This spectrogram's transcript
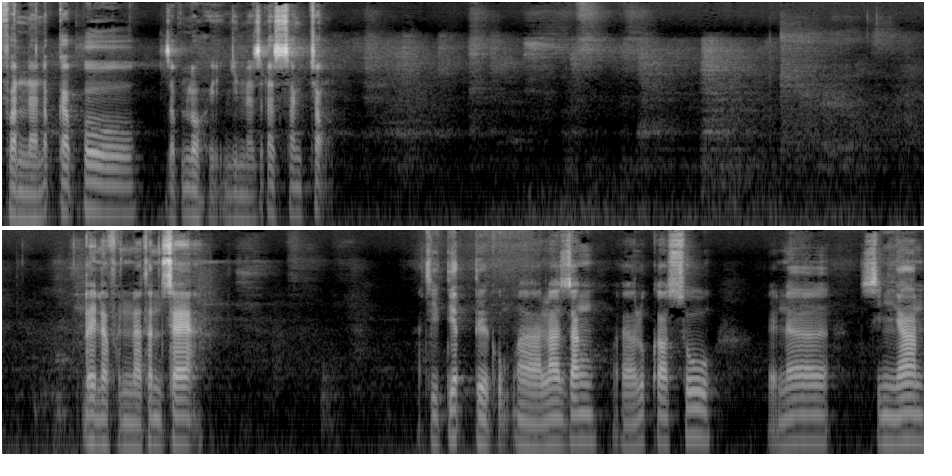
Phần nắp capo dập nổi nhìn là rất là sang trọng đây là phần à, thân xe. Chi tiết từ cụm à, la răng à, lúc cao su đến sinh nhan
